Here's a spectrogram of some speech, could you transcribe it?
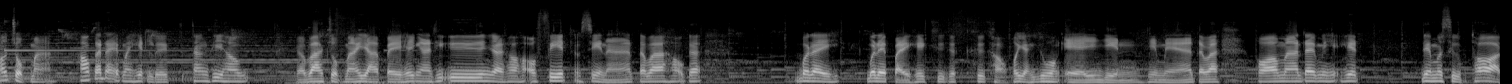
เขาจบมาเขาก็ได้มาเฮ็ดเลยทั้งที่เขาแบบว่าจบมาอยากไปให้งานที่อื่นอยากเข้าออฟฟิศสินะ แต่ว่าเขาก็บ่ได้บ่ได้ไปเฮ็ดคือคือเขาเขาอยากอยู่ห้องแอร์เย็นๆใช่ไหมแต่ว่าพอมาได้มาเฮ็ดได้มาสืบทอด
